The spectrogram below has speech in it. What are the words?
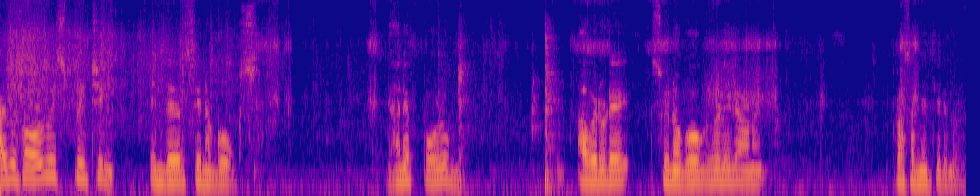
I was always preaching in their synagogues ഞാനെപ്പോഴും അവരുടെ സുനഗോഗുകളിലാണ് പ്രസംഗിച്ചിരുന്നത്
